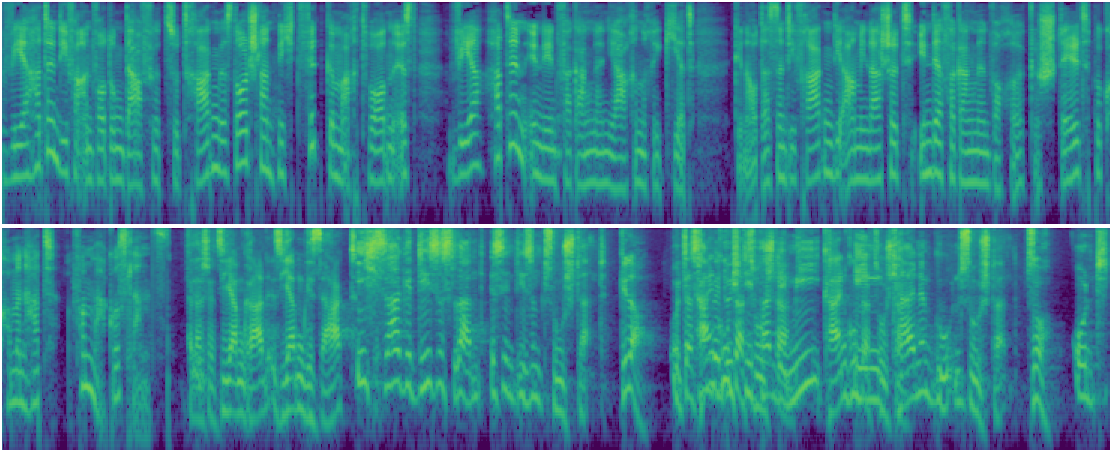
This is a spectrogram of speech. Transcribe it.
Wer hat denn die Verantwortung dafür zu tragen, dass Deutschland nicht fit gemacht worden ist? Wer hat denn in den vergangenen Jahren regiert? Genau das sind die Fragen, die Armin Laschet in der vergangenen Woche gestellt bekommen hat von Markus Lanz. Herr Laschet, Sie haben gerade, Sie haben gesagt. Ich sage, dieses Land ist in diesem Zustand. Genau. Und das Kein haben wir durch die Zustand. Pandemie Kein guter in Zustand. keinem guten Zustand. So. Und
